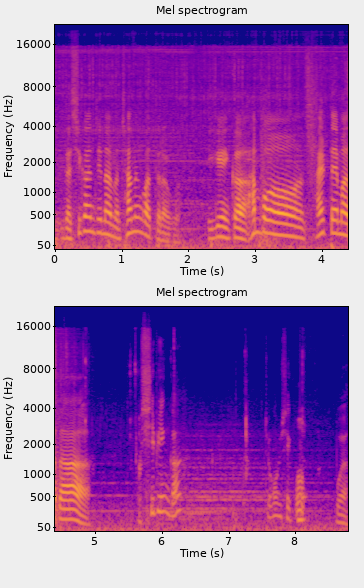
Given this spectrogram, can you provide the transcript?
그러니까 시간 지나면 차는 것 같더라고. 이게 그러니까 한 번 할 때마다 10인가? 조금씩 어? 뭐야?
